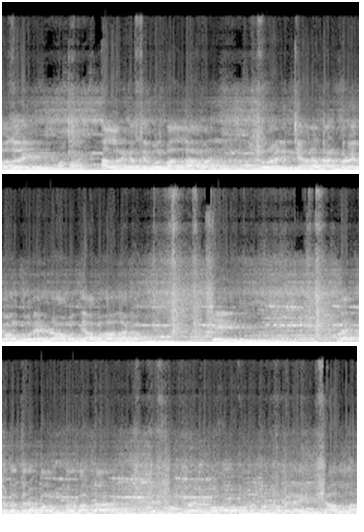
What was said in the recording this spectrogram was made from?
হজরে, আল্লাহর কাছে বলব, আল্লাহ আমার নুরালির চেহারা দান করো এবং ভোরের রহমতি আবহাওয়া লাগাও। এই দায়িত্বটা যারা পালন করবার তারা সংসারে কোনো অভাব অনটন হবে না, ইনশাআল্লাহ।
